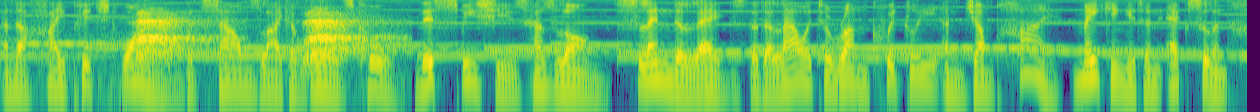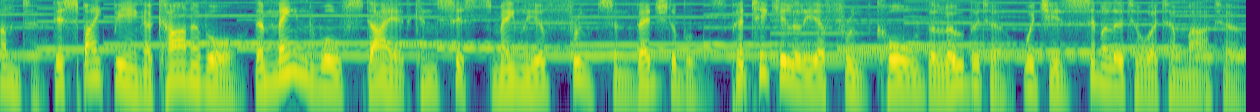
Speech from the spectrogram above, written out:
and a high-pitched whine that sounds like a bird's call. This species has long, slender legs that allow it to run quickly and jump high, making it an excellent hunter. Despite being a carnivore, the maned wolf's diet consists mainly of fruits and vegetables, particularly a fruit called the lobito, which is similar to a tomato.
